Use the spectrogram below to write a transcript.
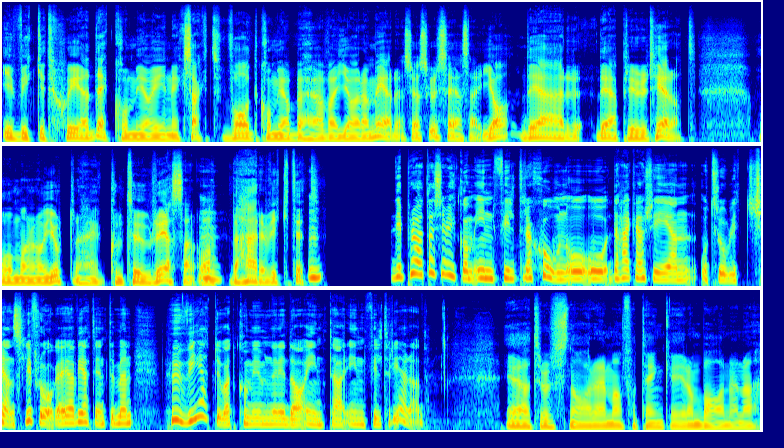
i vilket skede kommer jag in exakt? Vad kommer jag behöva göra med det? Så jag skulle säga så här, ja, det är, det är prioriterat. Och man har gjort den här kulturresan och mm. att det här är viktigt. Mm. Det pratas ju mycket om infiltration och, och, det här kanske är en otroligt känslig fråga, jag vet inte. Men hur vet du att kommunen idag inte är infiltrerad? Jag tror snarare man får tänka i de banorna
